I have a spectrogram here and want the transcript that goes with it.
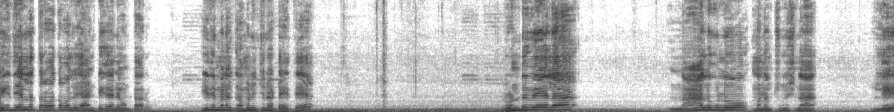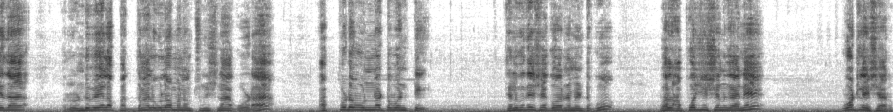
ఐదేళ్ళ తర్వాత వాళ్ళు యాంటీగానే ఉంటారు. ఇది మనం గమనించినట్టయితే రెండు వేల నాలుగులో మనం చూసిన లేదా రెండు వేల పద్నాలుగులో మనం చూసినా కూడా అప్పుడు ఉన్నటువంటి తెలుగుదేశం గవర్నమెంట్కు వాళ్ళ అపోజిషన్గానే ఓట్లేశారు.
